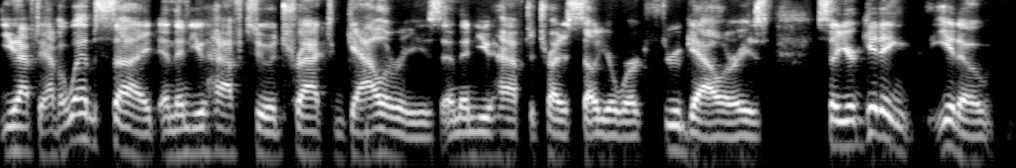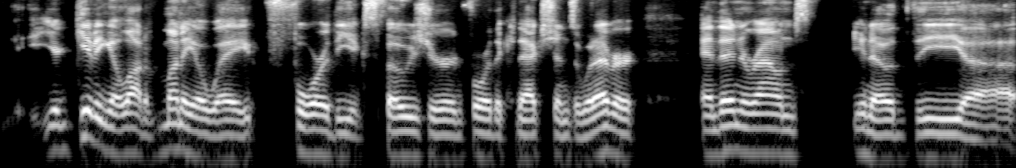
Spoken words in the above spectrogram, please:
you have to have a website and then you have to attract galleries and then you have to try to sell your work through galleries. So you're getting, you know, you're giving a lot of money away for the exposure and for the connections or whatever. And then around, you know, the uh,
